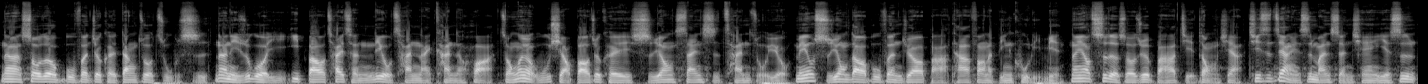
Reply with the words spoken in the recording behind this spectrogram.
那瘦肉部分就可以当做主食。那你如果以一包拆成六餐来看的话，总共有五小包就可以使用三十餐左右。没有使用到的部分就要把它放在冰库里面。那要吃的时候就把它解冻一下。其实这样也是蛮省钱，也是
